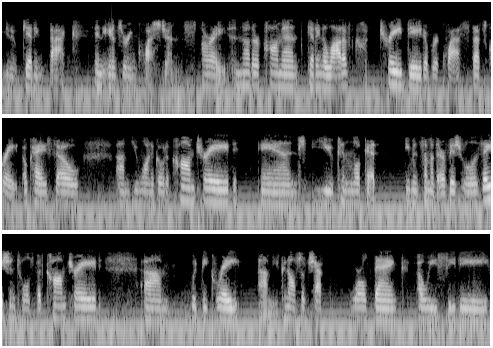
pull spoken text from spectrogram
you know, getting back and answering questions. All right, another comment, getting a lot of trade data requests. That's great. Okay, so um, you want to go to Comtrade and you can look at even some of their visualization tools, but Comtrade um, would be great. Um, you can also check World Bank, OECD,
